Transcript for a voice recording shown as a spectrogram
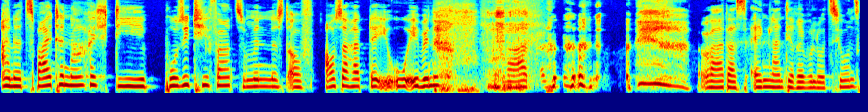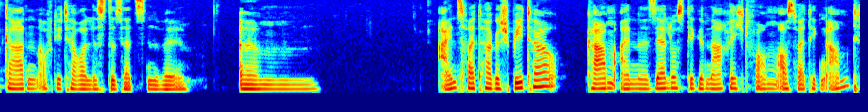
Eine zweite Nachricht, die positiv war, zumindest auf außerhalb der EU-Ebene, war, war, dass England die Revolutionsgarden auf die Terrorliste setzen will. Ähm, ein, zwei Tage später kam eine sehr lustige Nachricht vom Auswärtigen Amt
